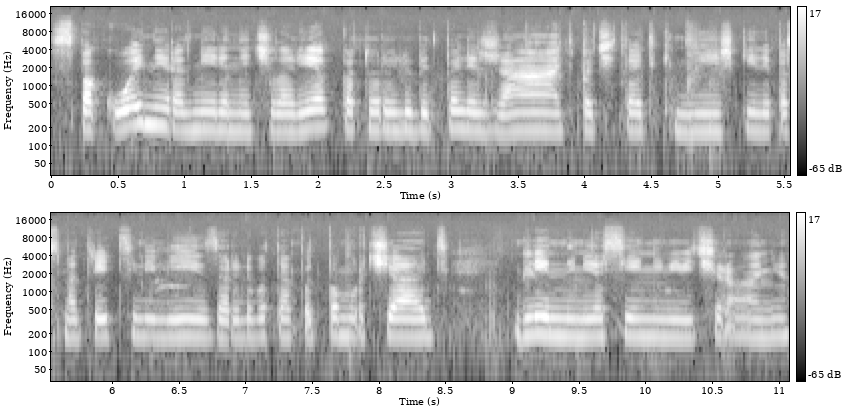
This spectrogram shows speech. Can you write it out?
спокойный, размеренный человек, который любит полежать, почитать книжки или посмотреть телевизор, или вот так вот помурчать длинными осенними вечерами.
